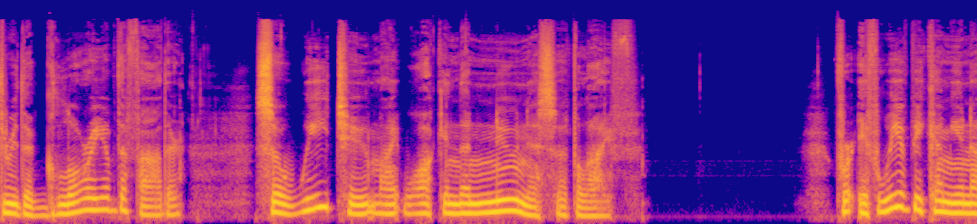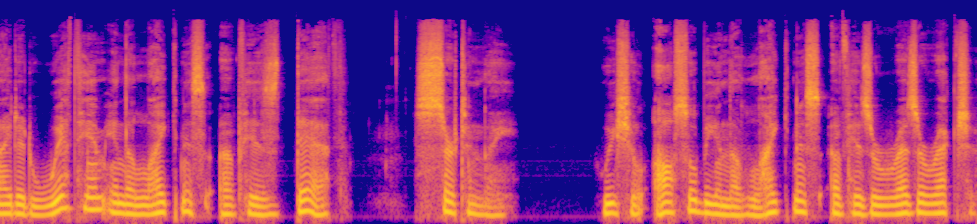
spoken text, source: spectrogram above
through the glory of the Father, so we too might walk in the newness of life. For if we have become united with him in the likeness of his death, certainly we shall also be in the likeness of his resurrection.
